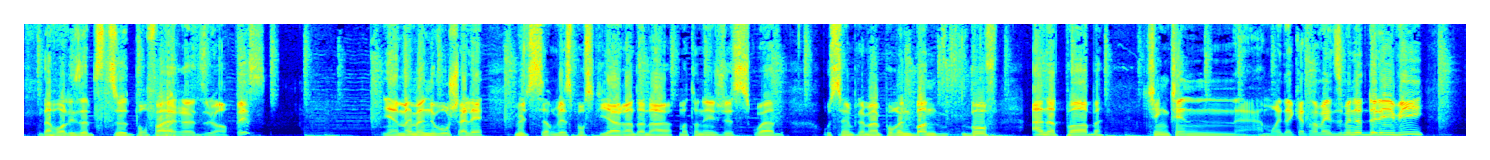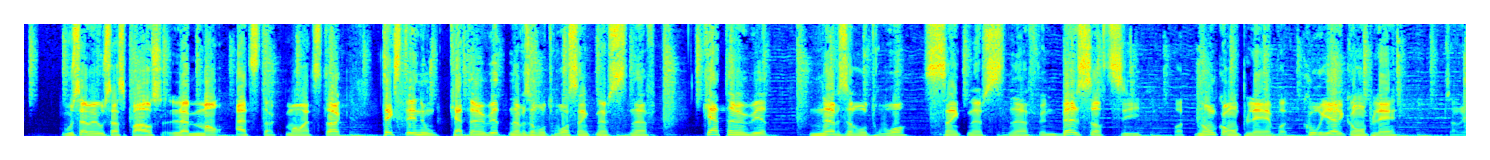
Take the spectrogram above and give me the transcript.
d'avoir les aptitudes pour faire euh, du hors-piste. Il y a même un nouveau chalet multiservice pour skieurs, randonneurs, motoneigistes, squad ou simplement pour une bonne bouffe à notre pub. Ching Chin, à moins de 90 minutes de Lévis. Vous savez où ça se passe, le Mont Adstock. Mont Adstock, textez-nous 418-903-5969. 418-903-5969. Une belle sortie, votre nom complet, votre courriel complet. Vous aurez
